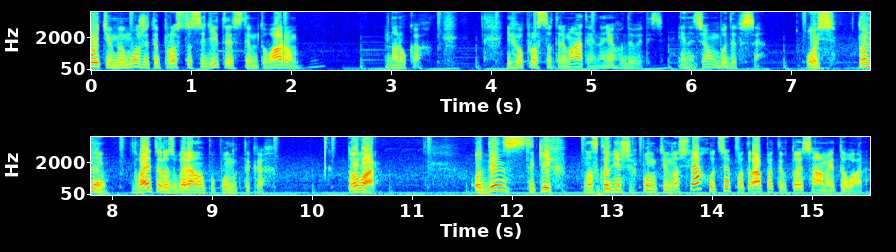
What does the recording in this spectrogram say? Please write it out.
потім ви можете просто сидіти з тим товаром на руках. Його просто тримати і на нього дивитися. І на цьому буде все. Ось тому давайте розберемо по пунктиках. Товар. Один з таких найскладніших пунктів на шляху це потрапити в той самий товар.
